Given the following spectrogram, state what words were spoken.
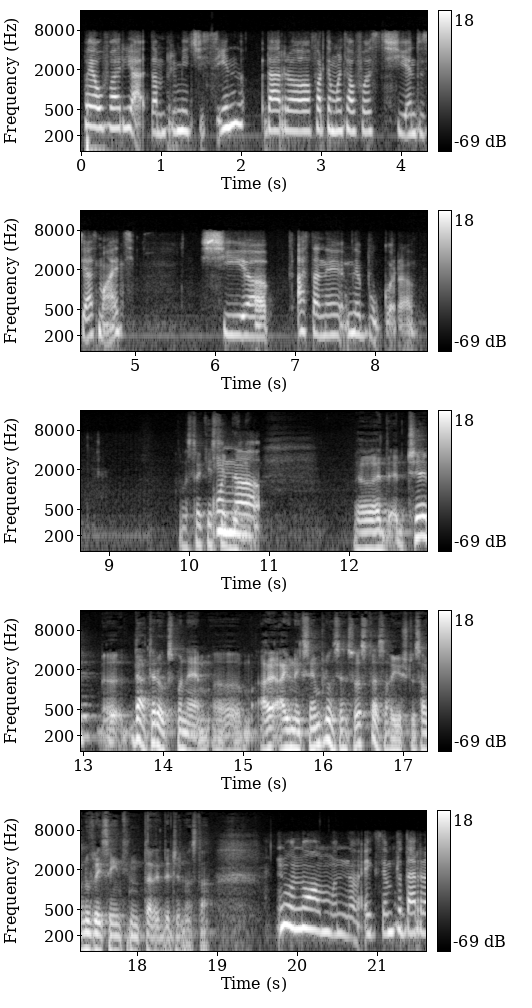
Păi au variat. Am primit și sin, dar uh, foarte mulți au fost și entuziasmați și uh, asta ne, ne bucură. Asta e chestie un, bună. Uh, Ce, da, te rog, spune, ai un exemplu în sensul ăsta sau, eu știu, sau nu vrei să intri în detalii de genul ăsta? Nu, nu am un exemplu, dar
